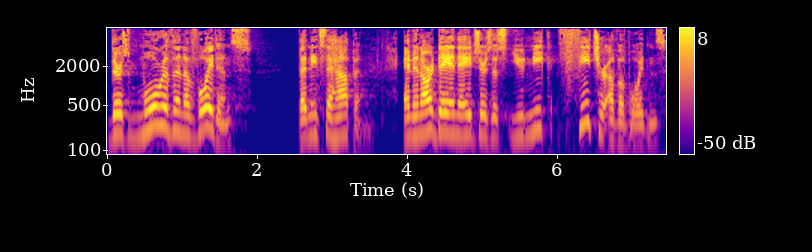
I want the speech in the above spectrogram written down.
there's more than avoidance that needs to happen. And in our day and age, there's this unique feature of avoidance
